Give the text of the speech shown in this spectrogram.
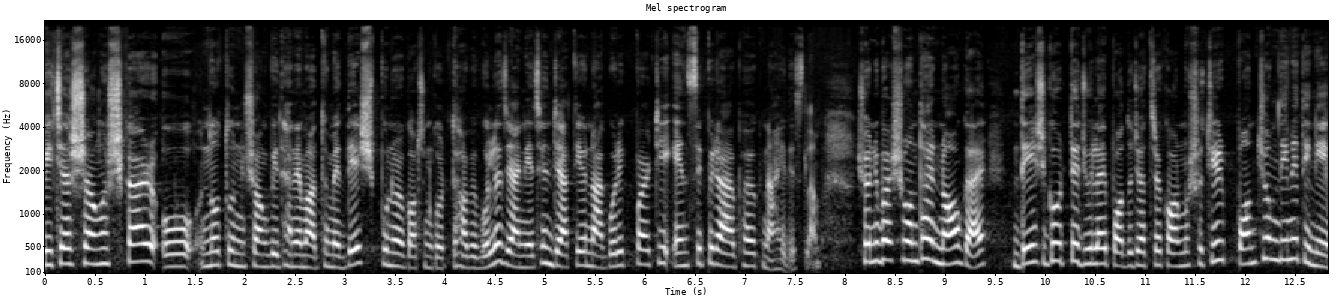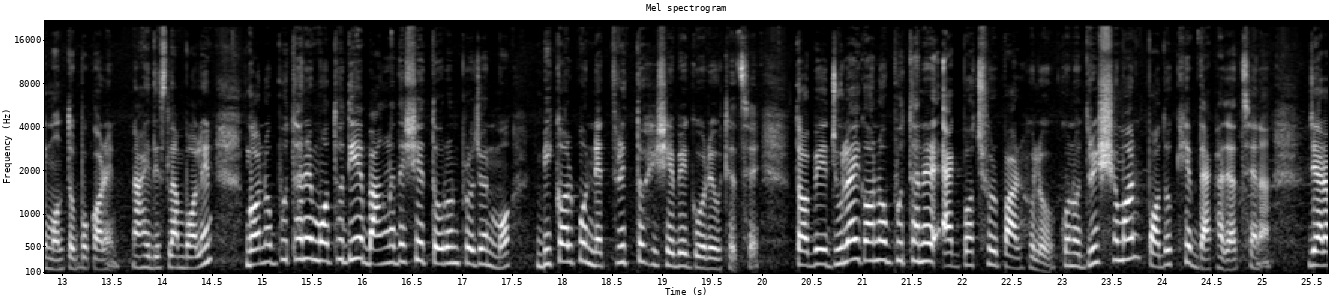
বিচার সংস্কার ও নতুন সংবিধানের মাধ্যমে দেশ পুনর্গঠন করতে হবে বলে জানিয়েছেন জাতীয় নাগরিক পার্টি এনসিপির আহ্বায়ক নাহিদ ইসলাম। শনিবার সন্ধ্যায় নওগাঁয় দেশ গড়তে জুলাই পদযাত্রা কর্মসূচির পঞ্চম দিনে তিনি এই মন্তব্য করেন। নাহিদ ইসলাম বলেন গণঅভ্যুত্থানের মধ্য দিয়ে বাংলাদেশের তরুণ প্রজন্ম বিকল্প নেতৃত্ব হিসেবে গড়ে উঠেছে। তবে জুলাই গণঅভ্যুত্থানের এক বছর পার হলো কোনো দৃশ্যমান পদক্ষেপ দেখা যাচ্ছে না। যারা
